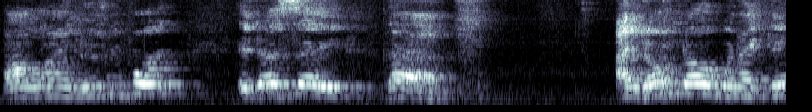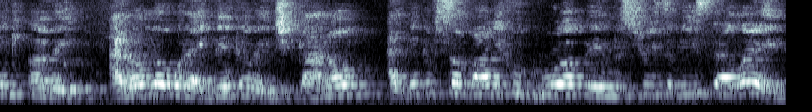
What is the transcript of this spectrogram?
online news report, it does say that I don't know when I think of a, I don't know what I think of a Chicano. I think of somebody who grew up in the streets of East LA,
